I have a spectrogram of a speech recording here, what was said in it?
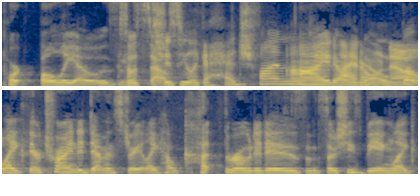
portfolios so it's, stuff she's he like a hedge fund. I don't, I don't know. But like they're trying to demonstrate like how cutthroat it is, and so she's being like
